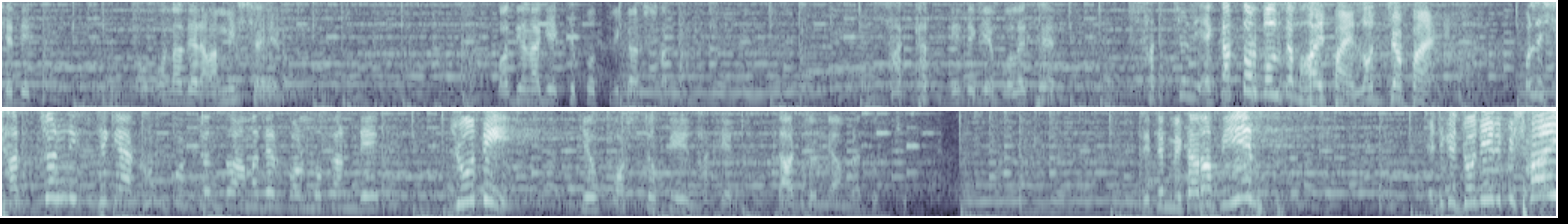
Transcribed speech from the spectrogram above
সেদিন ওনাদের আমির সাহেব কদিন আগে একটি পত্রিকার সাক্ষাৎ সাক্ষাৎ দিতে গিয়ে বলেছেন, সাতচল্লিশ, একাত্তর বলতে ভয় পায়, লজ্জা পায়। বলে, সাতচল্লিশ থেকে এখন পর্যন্ত আমাদের কর্মকাণ্ডে যদি কেউ কষ্ট পেয়ে থাকেন, তার জন্য আমরা দুঃখিত মেটার অফ ইফ এটিকে যদির বিষয়,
